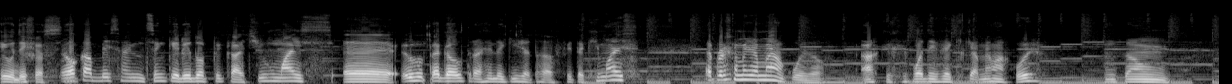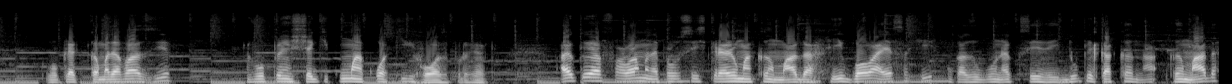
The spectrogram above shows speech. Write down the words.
eu deixo assim. Eu acabei saindo sem querer do aplicativo, mas é, eu vou pegar outra renda aqui, já estava feita aqui, mas é praticamente a mesma coisa, ó. Aqui vocês podem ver aqui que é a mesma coisa. Então, vou criar camada vazia. Vou preencher aqui com uma cor aqui rosa, por exemplo. Aí o que eu ia falar, mano, é pra vocês criarem uma camada igual a essa aqui. No caso, o boneco, você vem duplicar camada.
